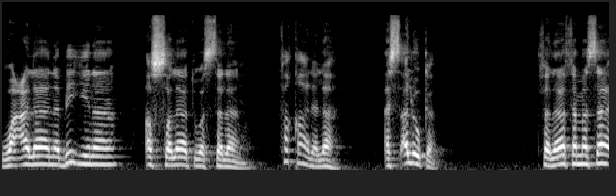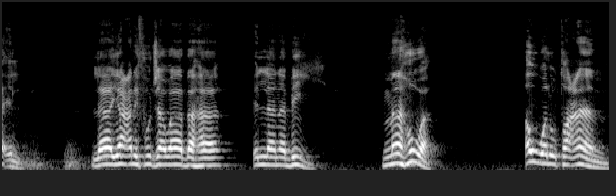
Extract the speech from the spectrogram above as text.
وعلى نبينا الصلاة والسلام. فقال له أسألك ثلاث مسائل لا يعرف جوابها إلا نبي. ما هو أول طعام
